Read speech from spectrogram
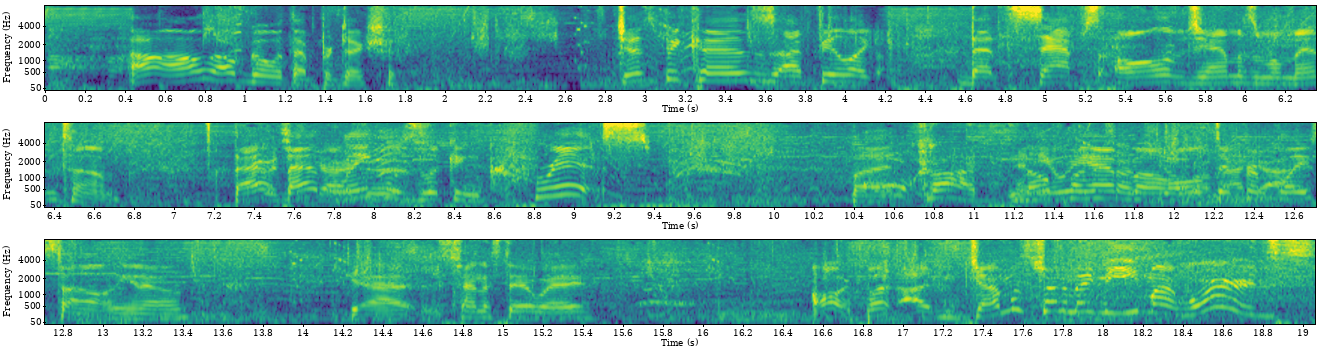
I'll, I'll, I'll go with that prediction. Just because I feel like that saps all of Jama's momentum. That that link was looking crisp. But Oh, God, and no here we have a whole different playstyle, you know. Yeah, he's trying to stay away. Oh, but uh, Jama's trying to make me eat my words.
